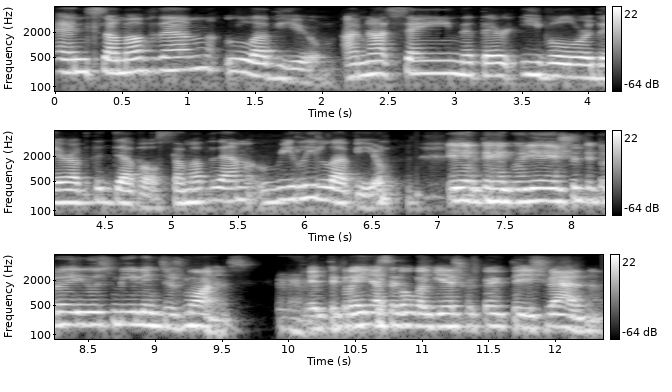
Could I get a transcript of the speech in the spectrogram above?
And some of them love you. I'm not saying that they're evil or they're of the devil. Some of them really love you. Ir kai kurie iš jų tikrai jūs mylinti žmonės. Ir tikrai nesakau, kad jie iš kažkaip tai išvelna.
